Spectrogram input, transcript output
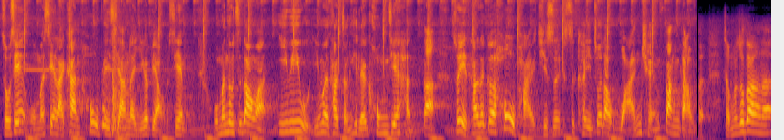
首先，我们先来看后备箱的一个表现。我们都知道嘛，EV5 因为它整体的空间很大，所以它这个后排其实是可以做到完全放倒的。怎么做到的呢？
